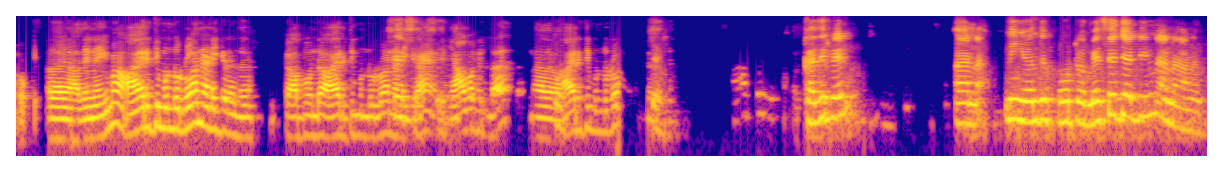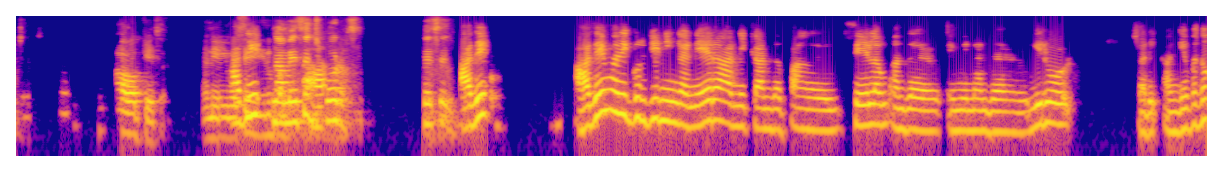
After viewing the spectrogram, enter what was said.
ஓகே அது நினைக்குமா ஆயிரத்தி முந்நூறு ரூபான்னு நினைக்கிறேன் சார். காப்பு வந்து ஆயிரத்தி முந்நூறு ரூபான்னு சரி, சரி, நினைக்கிறேன். ஞாபகம் இல்ல. ஆயிரத்தி முந்நூறு ரூபா சரி. கதிர்வேல் நீங்க வந்து போட்டு மெசேஜ் ஆட்டிங்கன்னா நான் அனுப்பிச்சேன் ஆ ஓகே சார் நான் மெசேஜ் போடுறேன் மெசேஜ் அதே அதே மாதிரி குருஜி நீங்க நேரா அன்னைக்கு அந்த சேலம் அந்த ஐ மீன் அந்த ஈரோடு சாரி அங்க எப்பதோ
